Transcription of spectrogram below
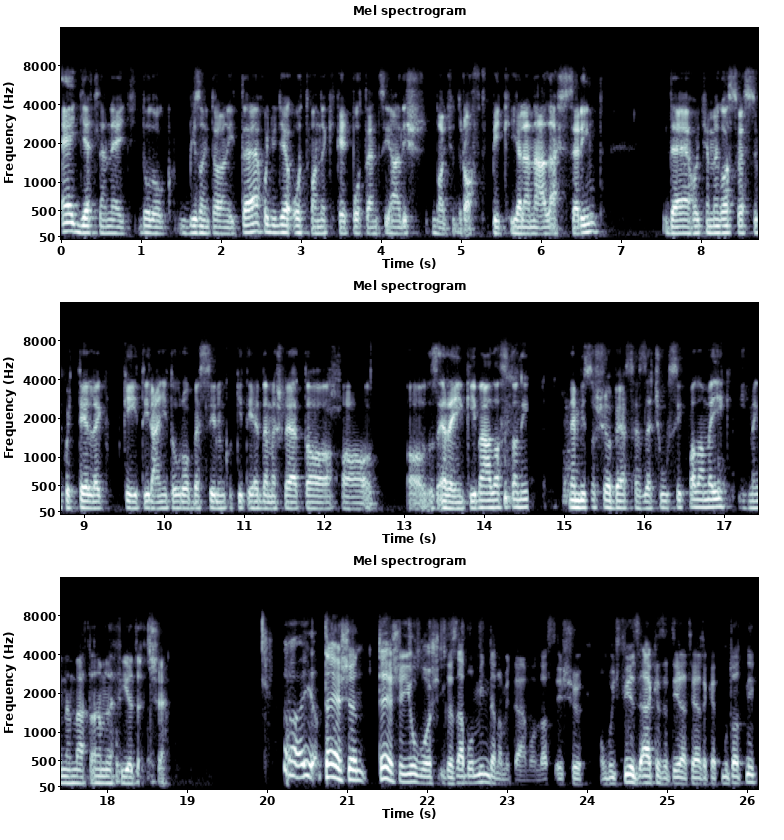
egyetlen egy dolog bizonytalanít el, hogy ugye ott van nekik egy potenciális nagy draft pick jelenállás szerint, de hogyha meg azt veszük, hogy tényleg két irányítóról beszélünk, akit érdemes lehet a, a, az elején kiválasztani, nem biztos, hogy a Bershez lecsúszik valamelyik, így meg nem váltanám le Fieldet se. Teljesen, teljesen jogos igazából minden, amit elmondasz, és ő, amúgy Fields elkezdett életjeleteket mutatni,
